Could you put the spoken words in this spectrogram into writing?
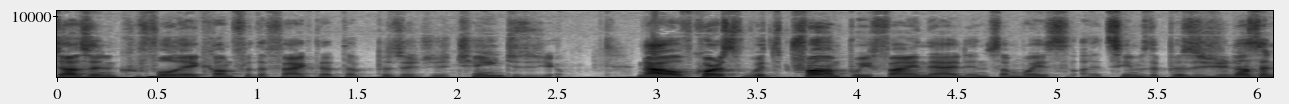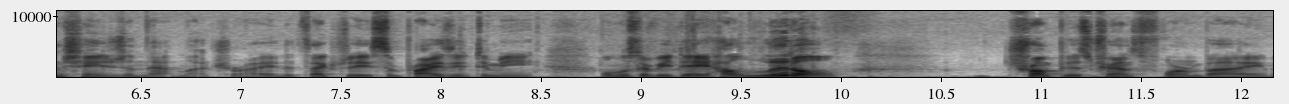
doesn't fully account for the fact that the position changes you. Now, of course, with Trump, we find that in some ways it seems the position doesn't change them that much, right? It's actually surprising to me almost every day how little Trump is transformed by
